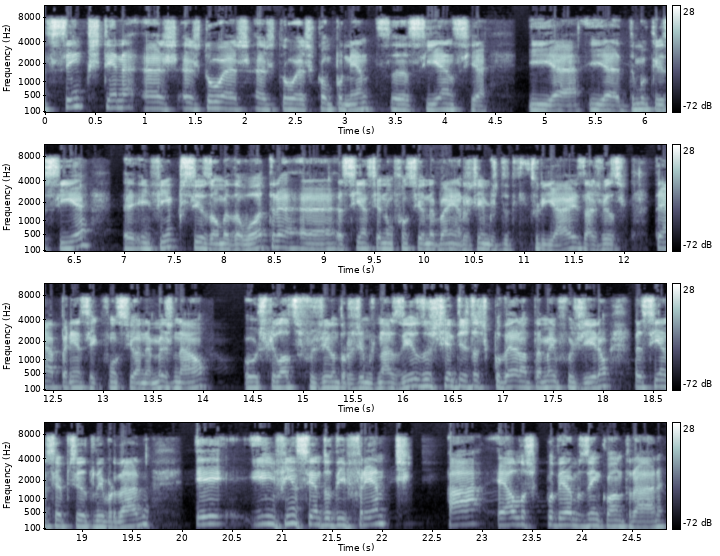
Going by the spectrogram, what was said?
sim, Cristina, as, as, duas, as duas componentes, a ciência e a, e a democracia, eh, enfim, precisam uma da outra. Eh, a ciência não funciona bem em regimes ditatoriais, às vezes tem a aparência que funciona, mas não. Os filósofos fugiram dos regimes nazis, os cientistas que puderam também fugiram. A ciência precisa de liberdade e, enfim, sendo diferentes, há elos que podemos encontrar.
